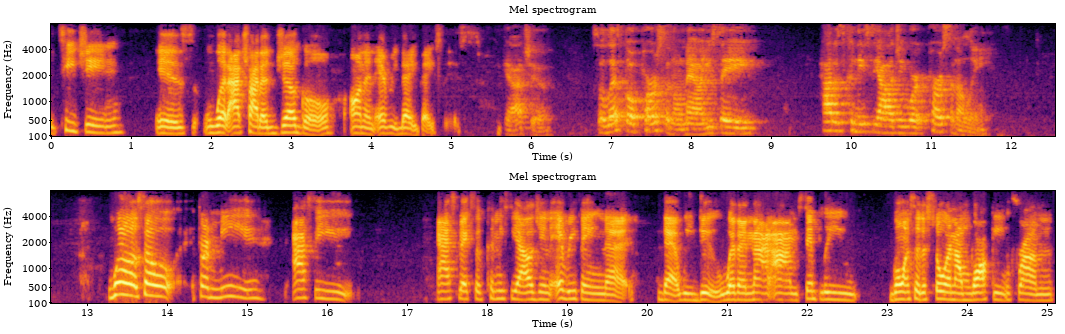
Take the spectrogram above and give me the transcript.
the teaching is what I try to juggle on an everyday basis. Gotcha. So let's go personal now. You say, how does kinesiology work personally? Well, so for me, I see aspects of kinesiology in everything that that we do, whether or not I'm simply going to the store and I'm walking from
